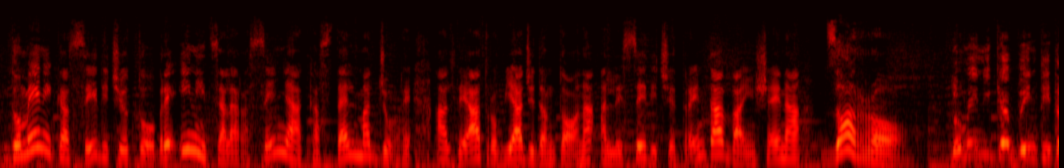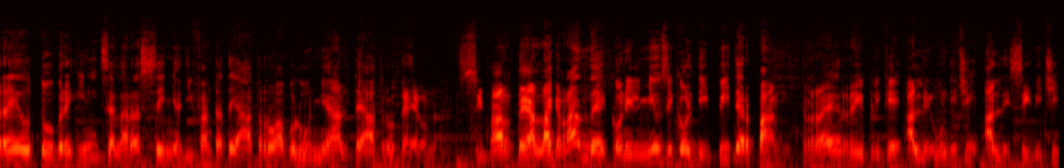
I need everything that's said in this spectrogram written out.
Domenica 16 ottobre inizia la rassegna a Castelmaggiore. Al Teatro Biagi d'Antona alle 16.30 va in scena Zorro. Domenica 23 ottobre inizia la rassegna di Fantateatro a Bologna al Teatro Deon. Si parte alla grande con il musical di Peter Pan. Tre repliche alle 11, alle 16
